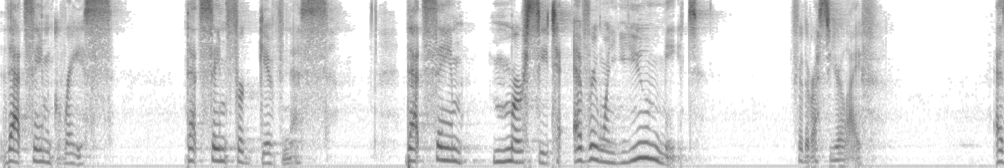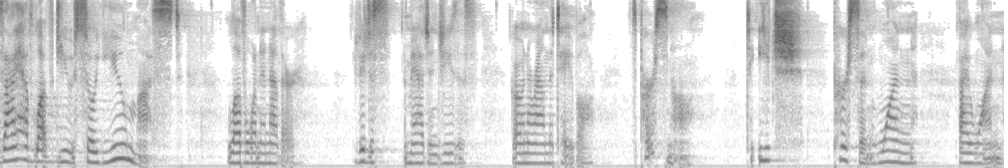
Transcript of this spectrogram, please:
that same grace, that same forgiveness, that same mercy to everyone you meet for the rest of your life. As I have loved you, so you must love one another. You could just imagine Jesus going around the table. It's personal to each person, one by one.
